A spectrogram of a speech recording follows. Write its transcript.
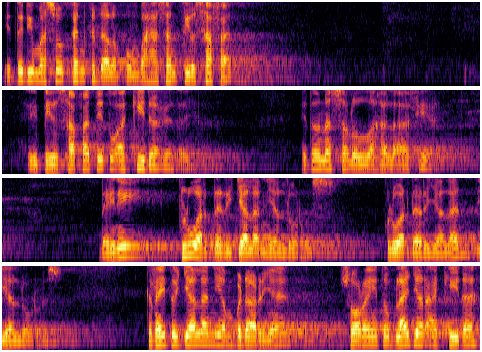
itu dimasukkan ke dalam pembahasan filsafat. Jadi filsafat itu akidah katanya. Itu nasallallahu al-afiyah. Dan ini keluar dari jalan yang lurus. Keluar dari jalan yang lurus. Karena itu jalan yang benarnya seorang itu belajar akidah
